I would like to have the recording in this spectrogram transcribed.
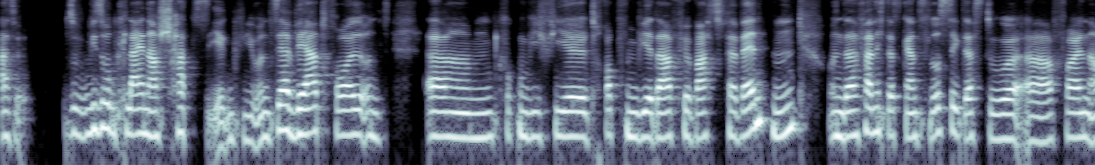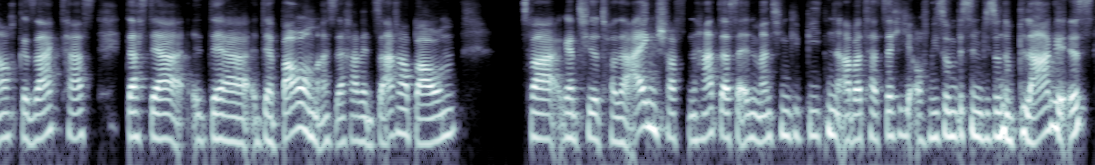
also so wie so ein kleiner Schatz irgendwie und sehr wertvoll und ähm, gucken, wie viel Tropfen wir da für was verwenden. Und da fand ich das ganz lustig, dass du äh, vorhin auch gesagt hast, dass der, der, der Baum, also der Ravensara-Baum, zwar ganz viele tolle Eigenschaften hat, dass er in manchen Gebieten aber tatsächlich auch wie so ein bisschen wie so eine Plage ist,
